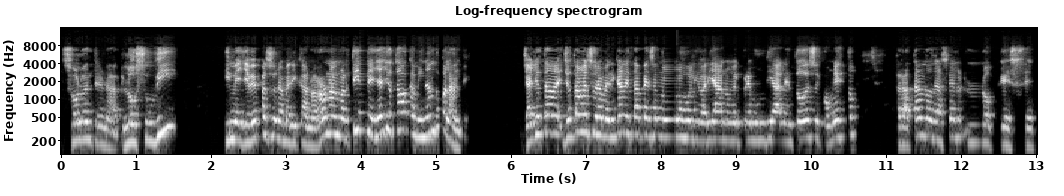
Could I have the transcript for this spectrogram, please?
Solo entrenar. Lo subí y me llevé para el suramericano. A Ronald Martínez, ya yo estaba caminando para adelante. Ya yo estaba, yo estaba en el suramericano y estaba pensando en los bolivarianos, en el premundial, en todo eso, y con esto tratando de hacer lo que, se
